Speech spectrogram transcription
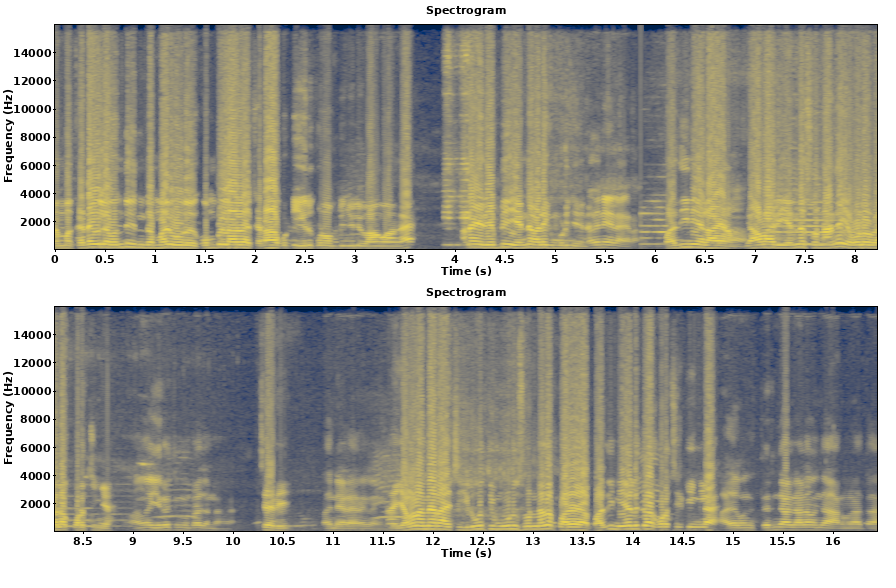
நம்ம கடையில வந்து இந்த மாதிரி ஒரு கொம்பு இல்லாத கிடா குட்டி இருக்கணும் அப்படின்னு சொல்லி வாங்குவாங்க. ஆனா இது எப்படி என்ன விலைக்கு முடிஞ்சது பதினேழாயிரம். பதினேழாயிரம். வியாபாரி என்ன சொன்னாங்க? எவ்வளவு விலை குறைச்சிங்க? அவங்க இருபத்தி மூணு ரூபா சொன்னாங்க. சரி. பதினேழாயிரம் எவ்வளவு நேரம் ஆச்சு? இருபத்தி மூணு சொன்னதை பதினேழுக்கா குறைச்சிருக்கீங்களா? அது கொஞ்சம் தெரிஞ்சாலனால வந்து அரை மணி நேரத்தை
